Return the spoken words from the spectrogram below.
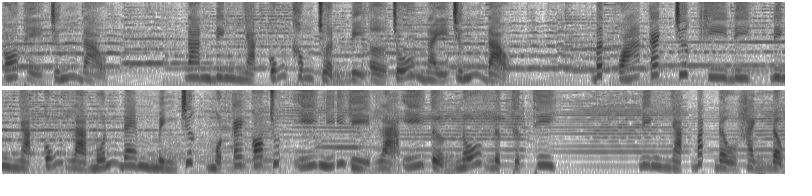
Có thể chứng đạo. Đan đinh nhạc cũng không chuẩn bị ở chỗ này chứng đạo. Bất quá cách trước khi đi, Đinh nhạc cũng là muốn đem mình trước một cái có chút ý nghĩ kỳ lạ ý tưởng nỗ lực thực thi. Đinh nhạc bắt đầu hành động.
